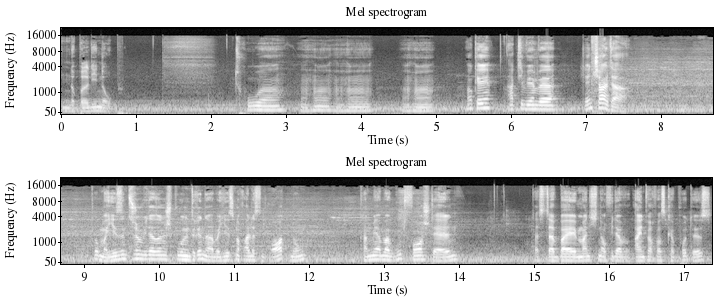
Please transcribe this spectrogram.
nobody nope. Truhe. Aha, aha, aha. Okay, aktivieren wir den Schalter. Guck mal, hier sind schon wieder so eine Spulen drin, aber hier ist noch alles in Ordnung. Kann mir aber gut vorstellen, dass da bei manchen auch wieder einfach was kaputt ist.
